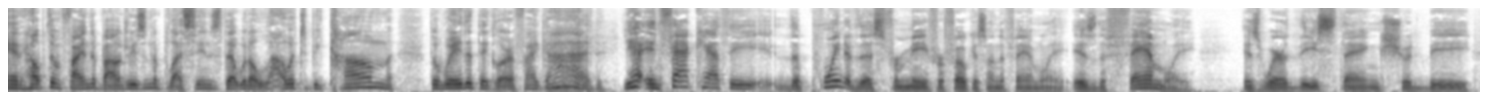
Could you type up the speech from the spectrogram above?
and help them find the boundaries and the blessings that would allow it to become the way that they glorify mm. God. Yeah, in fact, Kathy, the point of this for me, for Focus on the Family, is the family is where these things should be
